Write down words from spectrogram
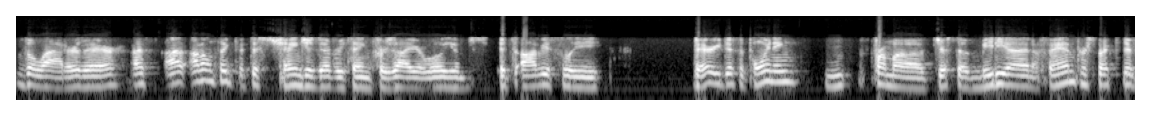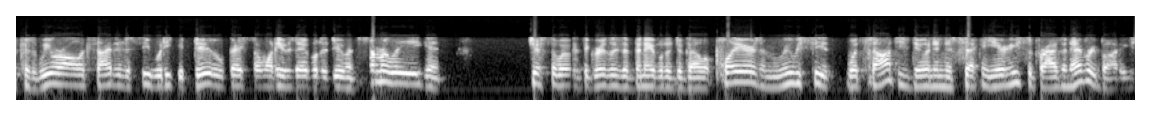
the latter there. I, I I don't think that this changes everything for Ziaire Williams. It's obviously very disappointing from a just a media and a fan perspective because we were all excited to see what he could do based on what he was able to do in summer league and just the way that the Grizzlies have been able to develop players. I mean, we see what Santi's doing in his second year. He's surprising everybody.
